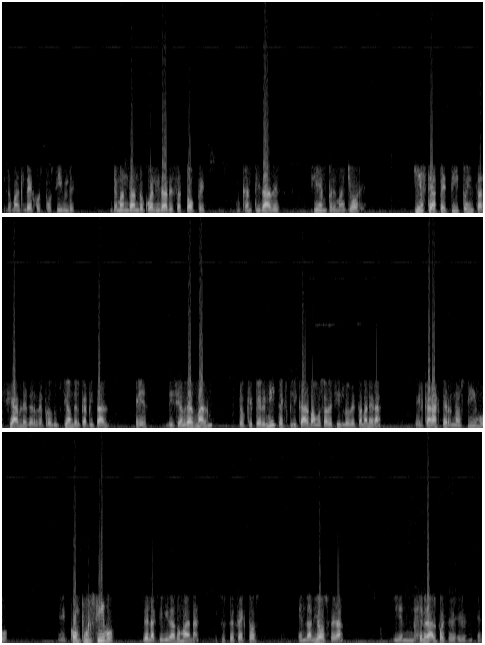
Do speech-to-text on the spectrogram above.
y lo más lejos posible, demandando cualidades a tope en cantidades siempre mayores. Y este apetito insaciable de reproducción del capital es, dice Andreas Malm, lo que permite explicar, vamos a decirlo de esta manera, el carácter nocivo, eh, compulsivo de la actividad humana y sus efectos en la biosfera y en general pues eh, en,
